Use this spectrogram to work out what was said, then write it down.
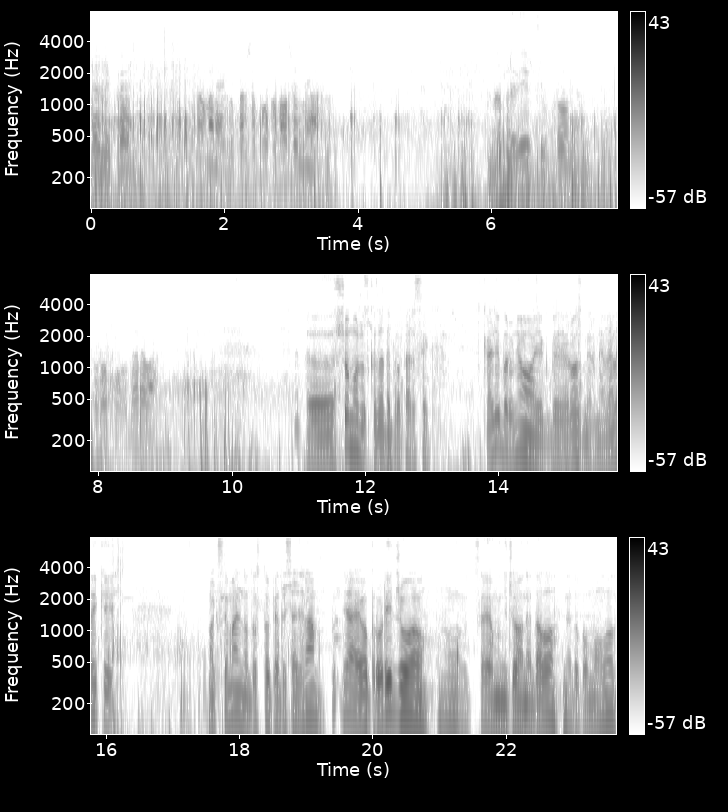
Early Crest. Це в мене якби перше плодоношення на прививці в крону дорослого дерева. Е, Що можу сказати про персик? Калібр в нього якби розмір невеликий, максимально до 150 грам. Я його проріджував, ну це йому нічого не дало, не допомогло.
